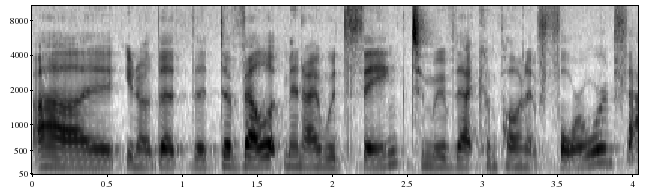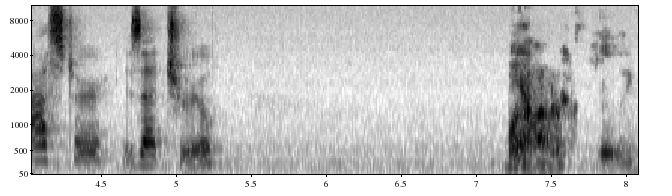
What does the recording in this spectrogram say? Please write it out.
uh, you know the, the development i would think to move that component forward faster is that true 100 absolutely.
